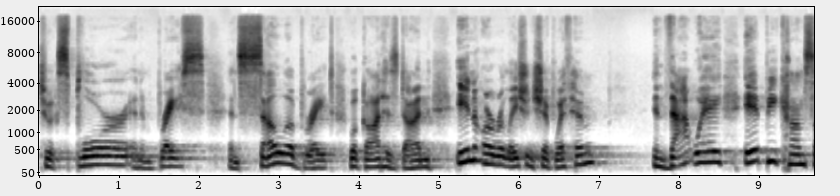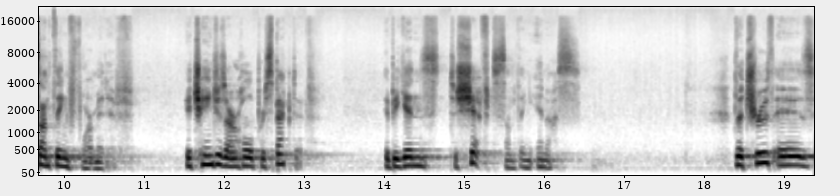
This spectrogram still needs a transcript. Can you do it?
to explore and embrace and celebrate what God has done in our relationship with Him, in that way, it becomes something formative. It changes our whole perspective. It begins to shift something in us. The truth is,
